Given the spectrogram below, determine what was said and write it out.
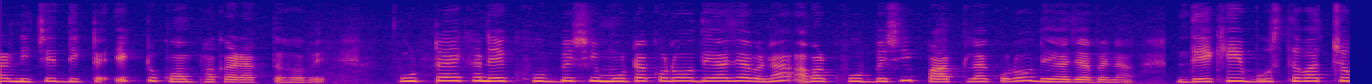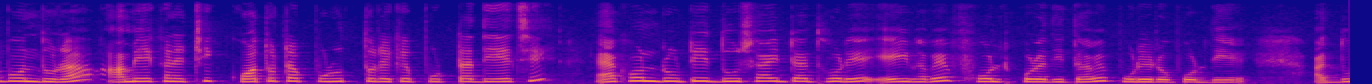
আর নিচের দিকটা একটু কম ফাঁকা রাখতে হবে। পুরটা এখানে খুব বেশি মোটা করেও দেওয়া যাবে না, আবার খুব বেশি পাতলা করেও দেওয়া যাবে না। দেখেই বুঝতে পারছ বন্ধুরা, আমি এখানে ঠিক কতটা পুরুত্ব রেখে পুরটা দিয়েছি। এখন রুটি দু সাইডটা ধরে এইভাবে ফোল্ড করে দিতে হবে পুরের ওপর দিয়ে। আর দু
